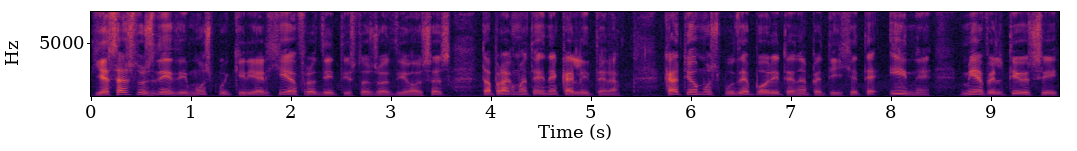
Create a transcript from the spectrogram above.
Για σας τους δίδυμους που κυριαρχεί η Αφροδίτη στο ζώδιό σας, τα πράγματα είναι καλύτερα. Κάτι όμως που δεν μπορείτε να πετύχετε είναι μία βελτίωση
